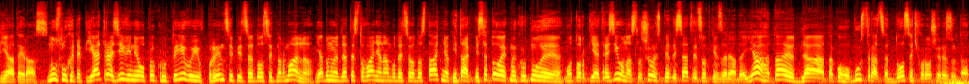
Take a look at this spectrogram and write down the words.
П'ятий раз. Ну слухайте, п'ять разів він його прокрутив, і в принципі це досить нормально. Я думаю, для тестування нам буде цього достатньо. І так, після того як ми крутнули мотор 5 разів, у нас лишилось 50% заряду. Я гадаю, для такого бустера це досить хороший результат.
